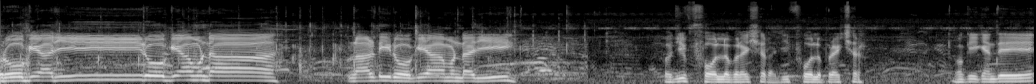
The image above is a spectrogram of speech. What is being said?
ਰੋ ਗਿਆ ਜੀ, ਰੋ ਗਿਆ ਮੁੰਡਾ। ਪੈਨਲਟੀ ਰੋ ਗਿਆ ਮੁੰਡਾ ਜੀ। ਉਹ ਜੀ ਫੁੱਲ ਪ੍ਰੈਸ਼ਰ ਆ ਜੀ ਫੁੱਲ ਪ੍ਰੈਸ਼ਰ ਕਿਉਂਕਿ ਕਹਿੰਦੇ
